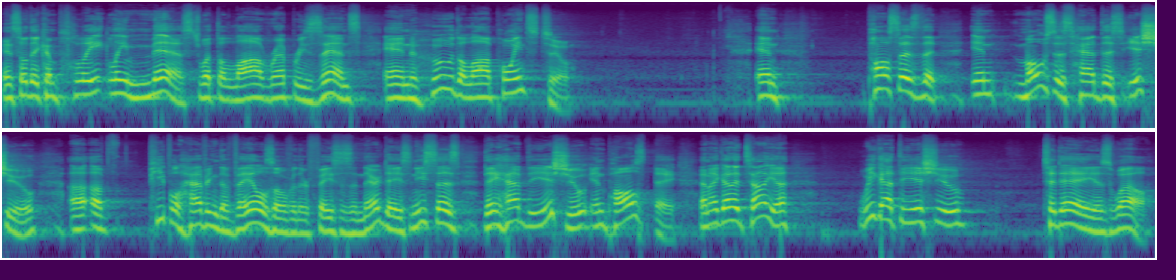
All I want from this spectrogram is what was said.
And so they completely missed what the law represents and who the law points to. And Paul says that in Moses had this issue uh, of people having the veils over their faces in their days, and he says they have the issue in Paul's day. And I got to tell you, we got the issue today as well.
